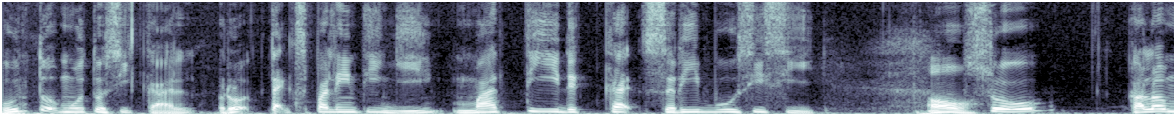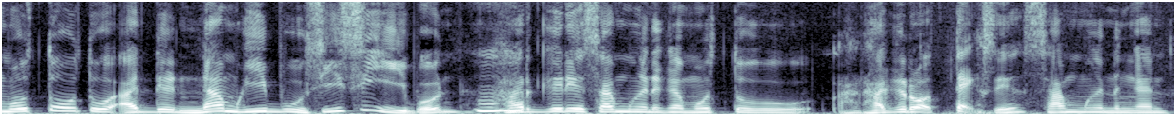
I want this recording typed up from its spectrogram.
Untuk motosikal, road tax paling tinggi mati dekat 1000 cc. Oh. So, kalau motor tu ada 6000 cc pun, hmm. harga dia sama dengan motor, harga road tax dia sama dengan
